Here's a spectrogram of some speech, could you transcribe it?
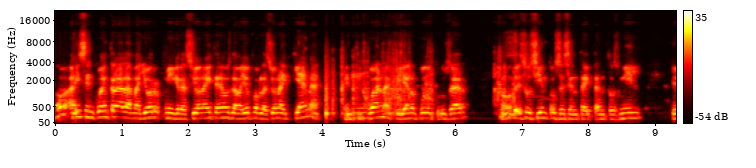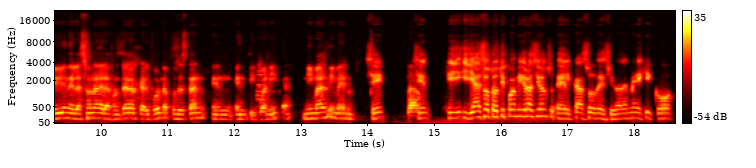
¿no? Ahí se encuentra la mayor migración, ahí tenemos la mayor población haitiana en. Tijuana, que ya no pudo cruzar, ¿no? De esos 160 y tantos mil que viven en la zona de la frontera de California, pues están en, en Tijuanita, ni más ni menos. Sí, Y, ya es otro tipo de migración, el caso de Ciudad de México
